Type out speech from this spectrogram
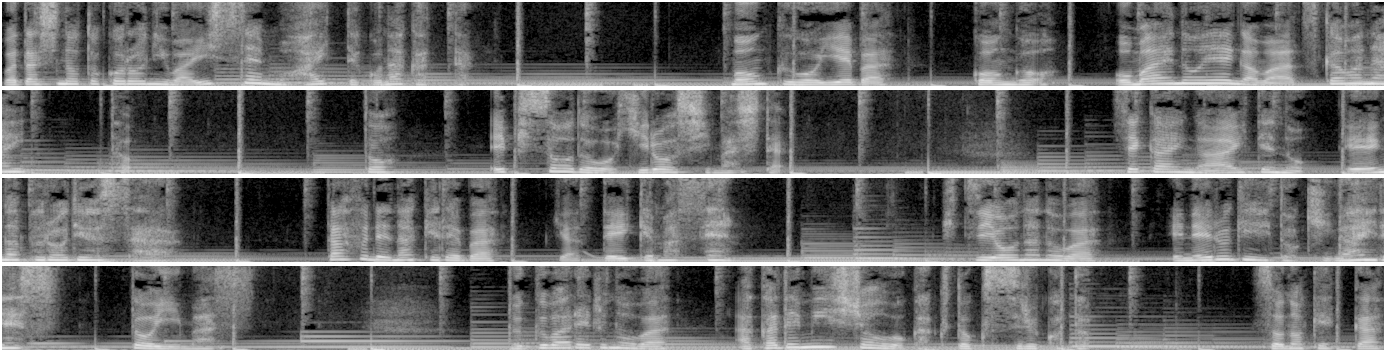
私のところには一銭も入ってこなかった。文句を言えば今後お前の映画は扱わない、と、と、エピソードを披露しました。世界が相手の映画プロデューサー。タフでなければやっていけません。必要なのはエネルギーと気概です。と言います。報われるのはアカデミー賞を獲得すること。その結果、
